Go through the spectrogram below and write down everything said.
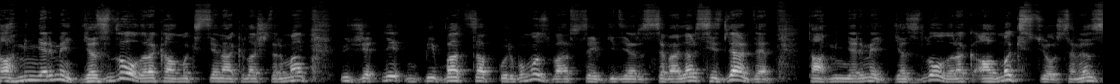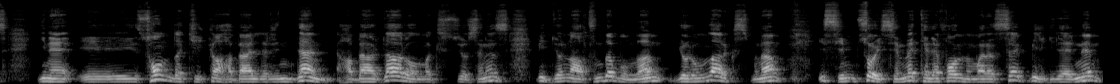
tahminlerimi yazılı olarak almak isteyen arkadaşlarıma ücretli bir WhatsApp grubumuz var sevgili yarış severler. Sizler de tahminlerimi yazılı olarak almak istiyorsanız yine e, son dakika haberlerinden haberdar olmak istiyorsanız videonun altında bulunan yorumlar kısmına isim, soyisim ve telefon numarası bilgilerini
